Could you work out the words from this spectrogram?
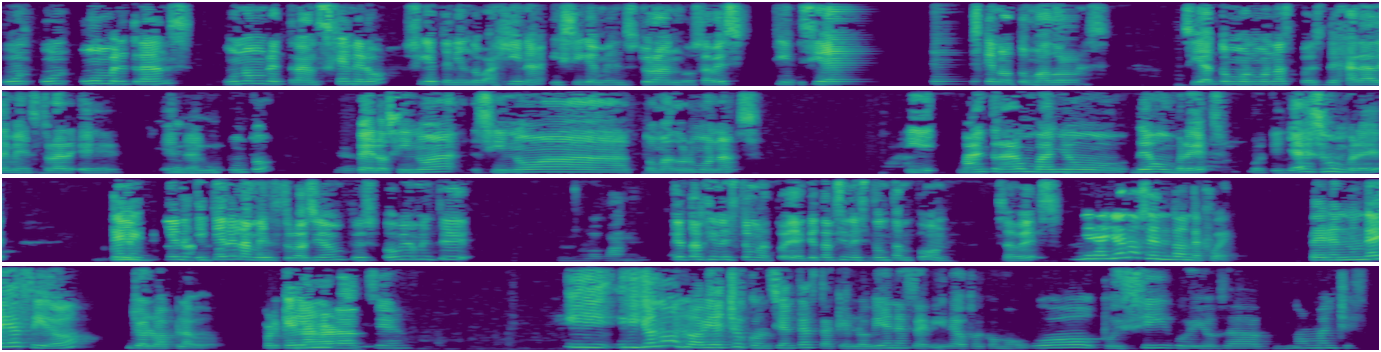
un, un hombre trans, un hombre transgénero sigue teniendo vagina y sigue menstruando, ¿sabes? Si, si es que no toma hormonas. Si ya toma hormonas, pues dejará de menstruar eh, en algún punto, pero si no ha, si no ha tomado hormonas y va a entrar a un baño de hombres, porque ya es hombre, y, Tiene- tiene, y tiene la menstruación, pues obviamente, ¿qué tal si necesita una toalla? ¿Qué tal si necesita un tampón? ¿Sabes? Mira, yo no sé en dónde fue, pero en donde haya sido, yo lo aplaudo. Porque la, verdad, sí. y, y yo no lo había hecho consciente hasta que lo vi en ese video. Fue como, wow, pues sí, güey, o sea, no manches,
